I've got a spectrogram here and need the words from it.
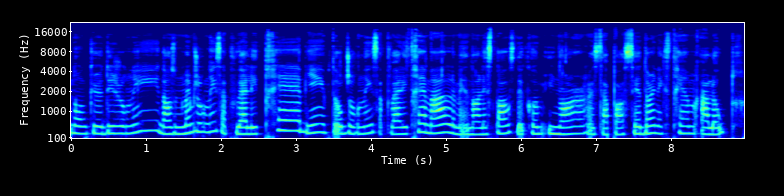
Donc, euh, des journées, dans une même journée, ça pouvait aller très bien, puis d'autres journées, ça pouvait aller très mal, mais dans l'espace de comme une heure, ça passait d'un extrême à l'autre.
